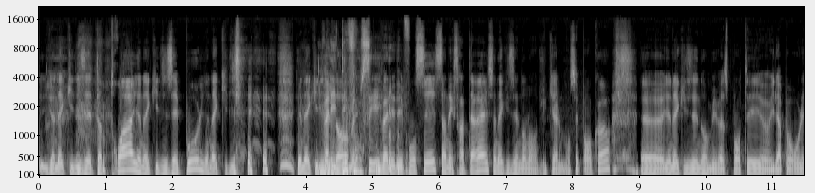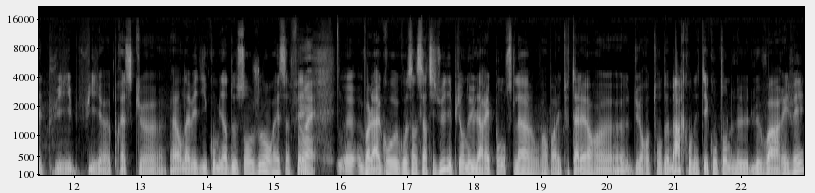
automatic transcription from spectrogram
il y en a qui disaient top 3, il y en a qui disaient Paul, il y en a qui disaient, il y en a qui il va les défoncer. Il va les défoncer. C'est un extraterrestre. Il y en a qui disaient non, non, du calme, on sait pas encore. Euh, il y en a qui disaient non, mais il va se planter. Euh, il a pas roulé depuis, puis euh, presque, on avait dit combien 200 jours. Ouais, ça fait, voilà, gros, grosse incertitude. Et puis on a eu la réponse. Là, on va en parler tout à l'heure du retour de Marc. On était content de le, voir arriver,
